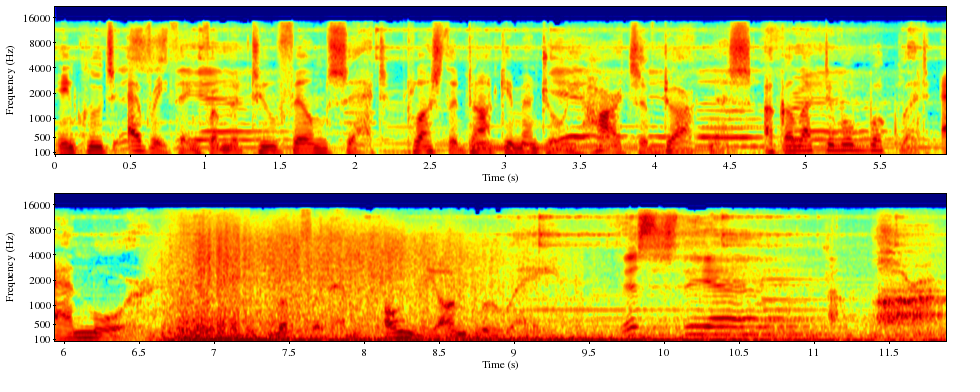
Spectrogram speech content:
includes everything from the two-film set, plus the documentary Hearts of Darkness, a collectible booklet, and more. Look for them only on Blu-ray. This is the end. Horror.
